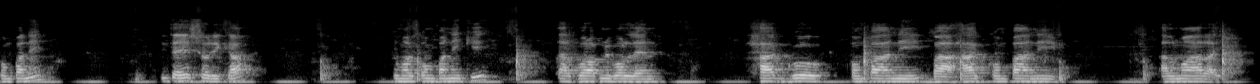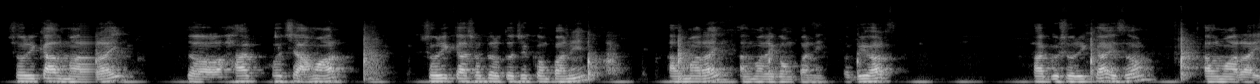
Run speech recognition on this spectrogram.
কোম্পানি কিন্তু এ তোমার কোম্পানি কি? তারপর আপনি বললেন হাগো কোম্পানি বা হাগ কোম্পানি আলমারাই শরিকা আলমারাই। তো হাগ হচ্ছে আমার শরিকা শব্দ অর্থ হচ্ছে কোম্পানি, আলমারাই আলমারাই কোম্পানি। তো ভিউয়ার্স ভাগ্য শরিকা এসম আলমারাই।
